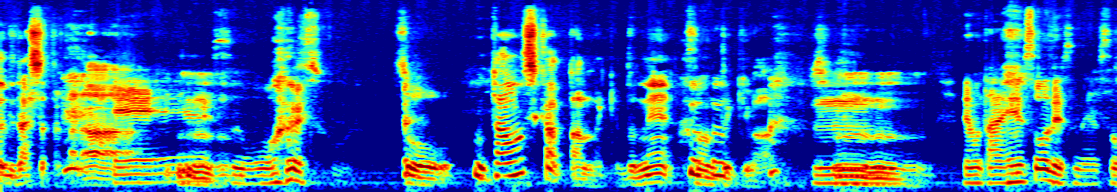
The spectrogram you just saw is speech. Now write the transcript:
いで出しちゃったから、へえ、うんすごい。そう。楽しかったんだけどね、その時は。ううんん。でも大変そうですね、そ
